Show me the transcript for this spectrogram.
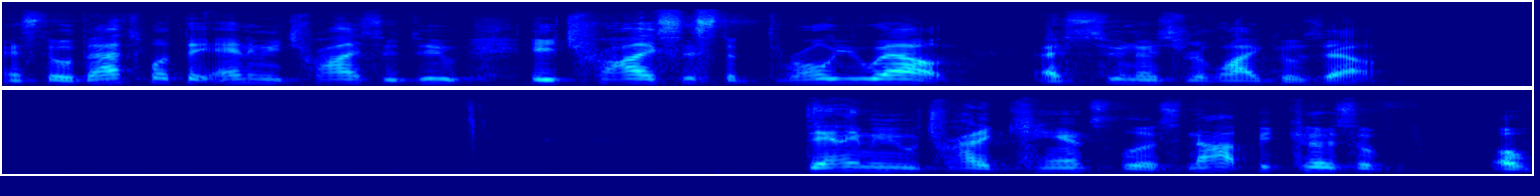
And so that's what the enemy tries to do. He tries just to throw you out as soon as your light goes out. The enemy will try to cancel us, not because of, of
